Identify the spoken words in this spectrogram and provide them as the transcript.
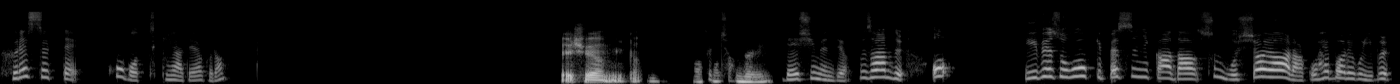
그랬을 때 호흡 어떻게 해야 돼요, 그럼? 내셔야 합니다. 그쵸. 네. 내쉬면 돼요. 그 사람들, 어? 입에서 호흡기 뺐으니까 나 숨 못 쉬어요. 라고 해버리고 입을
